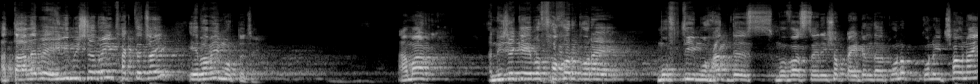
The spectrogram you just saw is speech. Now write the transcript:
আর তালেবে ইলিম হিসাবেই থাকতে চাই, এভাবেই মরতে চাই। আমার নিজেকে এবার ফখর করে, মুফতি, মুহাদ্দেস মুফাসের এইসব টাইটেল দেওয়ার কোনো কোনো ইচ্ছাও নাই।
